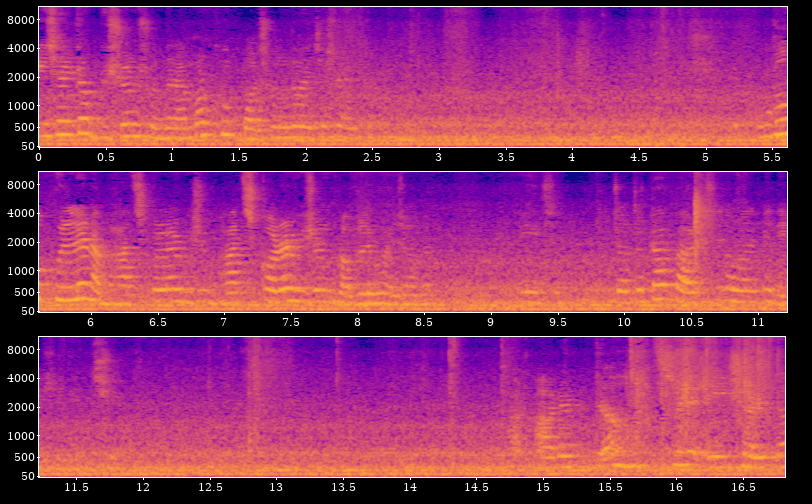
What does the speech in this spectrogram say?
এই শাড়িটা ভীষণ সুন্দর, আমার খুব পছন্দ হয়েছে শাড়িটা। পুরো খুললে না ভাঁজ করার ভীষণ, ভাঁজ করার ভীষণ প্রবলেম হয়ে যাবে। এই যে, যতটা পারছি তোমাদেরকে দেখিয়ে দিচ্ছি। আর আরেকটা হচ্ছে এই শাড়িটা।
